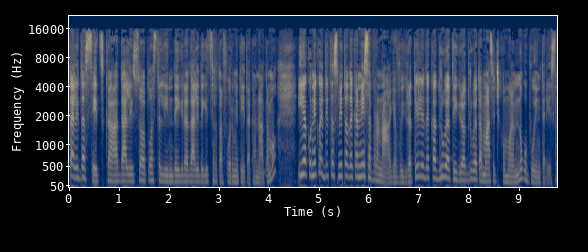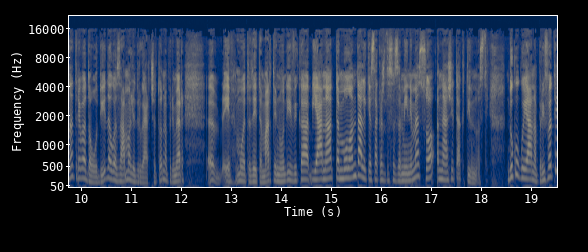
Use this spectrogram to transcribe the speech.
дали да сецка, дали со пластелин да игра, дали да ги црта формите и така натаму. И ако некој дете смета дека не се пронаѓа во играта или дека другата игра другата масичка му е многу поинтересна, треба да оди да го замоли другарчето, на пример, е, моето дете Мартин оди и вика Јана, те молам дали ќе сакаш да се замениме со нашите активности. Доколку Јана прифати,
